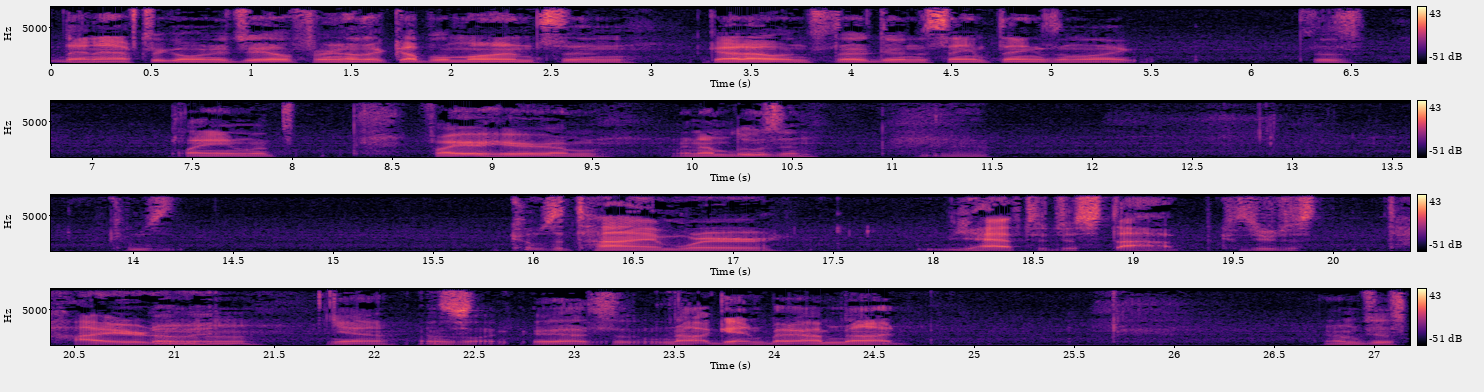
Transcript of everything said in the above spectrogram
then after going to jail for another couple of months and got out and started doing the same things, I'm like just playing with fire here. I'm and I'm losing. Yeah. Comes comes a time where you have to just stop because you're just tired of it. Mm-hmm. Yeah, I was like, yeah, it's not getting better. I'm not. I'm just,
